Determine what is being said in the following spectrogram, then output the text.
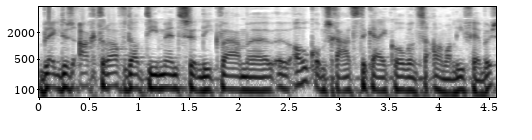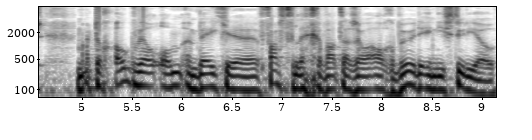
Bleek dus achteraf dat die mensen die kwamen eh, ook om schaats te kijken, hoor, want ze zijn allemaal liefhebbers. Maar toch ook wel om een beetje vast te leggen wat daar zo al gebeurde in die studio.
